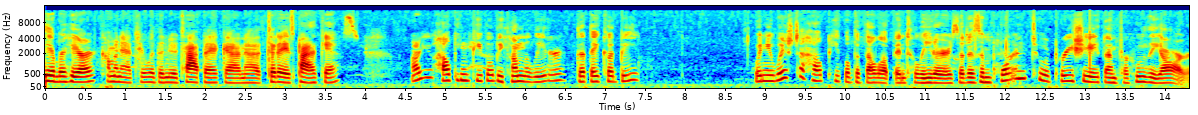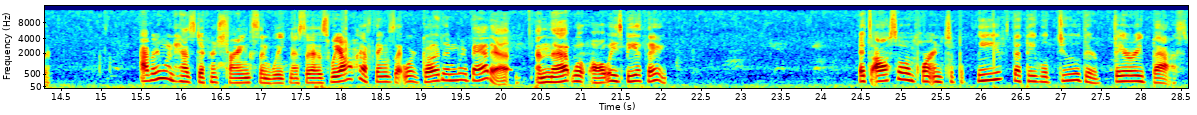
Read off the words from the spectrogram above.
Amber here, coming at you with a new topic on uh, today's podcast. Are you helping people become the leader that they could be? When you wish to help people develop into leaders, it is important to appreciate them for who they are. Everyone has different strengths and weaknesses. We all have things that we're good and we're bad at, and that will always be a thing. It's also important to believe that they will do their very best.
